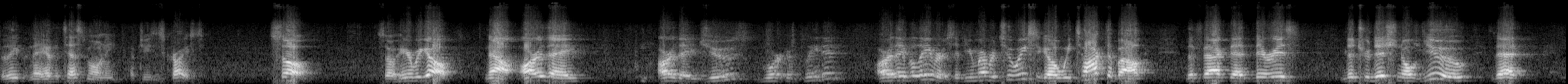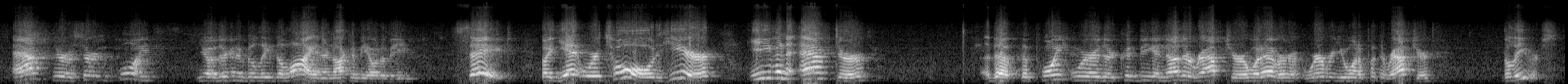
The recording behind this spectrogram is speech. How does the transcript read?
Believe and they have the testimony of Jesus Christ. So, so here we go. Now, are they are they Jews who are completed? Are they believers? If you remember two weeks ago, we talked about the fact that there is the traditional view that after a certain point, you know, they're going to believe the lie and they're not going to be able to be saved. But yet we're told here, even after the, the point where there could be another rapture or whatever, wherever you want to put the rapture, believers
